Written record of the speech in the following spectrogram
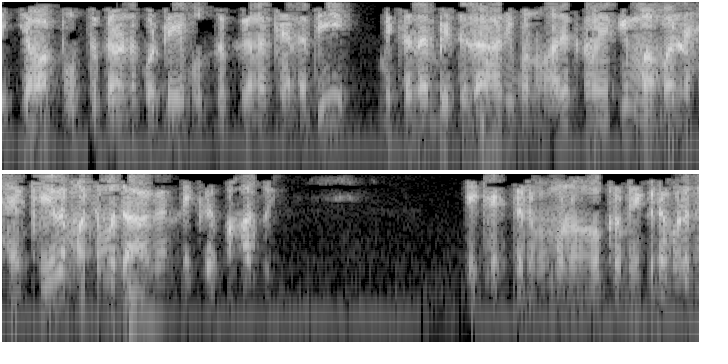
යමක් පුරුදු කරනකොට ඒ පුරුදු කරන තැනදී මෙතන බෙදලා හරි මොන හරි ක්‍රමයකින් මම නැහැ කියලා මටම දාගන්න එක පහසුයි. ඒක ඇත්තටම මොන හෝ ක්‍රමයකට අපිට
